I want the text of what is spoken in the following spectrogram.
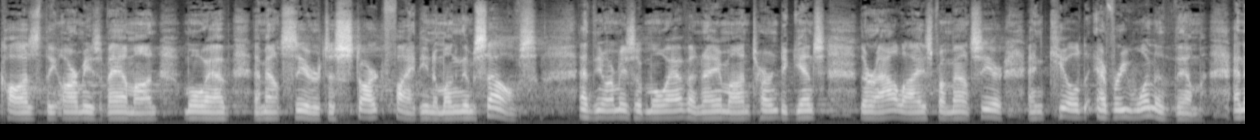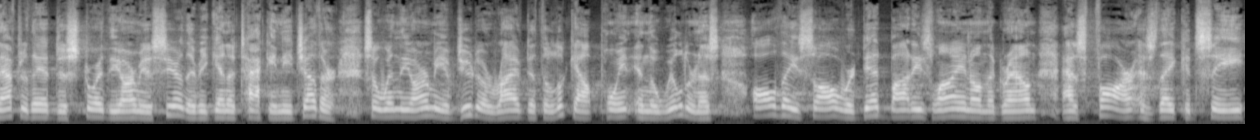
caused the armies of Ammon, Moab, and Mount Seir to start fighting among themselves. And the armies of Moab and Ammon turned against their allies from Mount Seir and killed every one of them. And after they had destroyed the army of Seir, they began attacking each other. So when the army of Judah arrived at the lookout point in the wilderness, all they saw were dead bodies lying on the ground as far as they could see.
